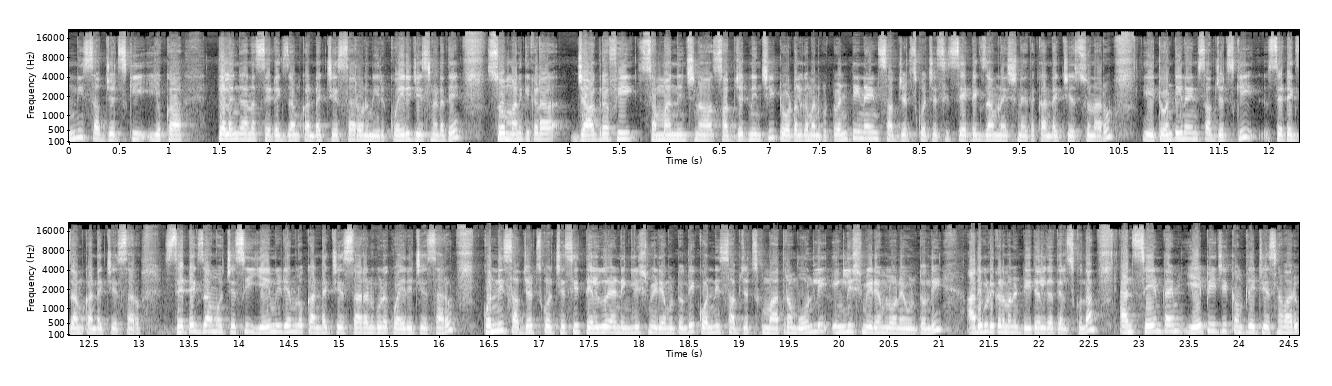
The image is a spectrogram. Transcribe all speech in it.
ఎన్ని సబ్జెక్ట్స్కి ఈ యొక్క తెలంగాణ సెట్ ఎగ్జామ్ కండక్ట్ చేస్తారు అని మీరు క్వైరీ చేసినట్టయితే సో మనకి ఇక్కడ జాగ్రఫీ సంబంధించిన సబ్జెక్ట్ నుంచి టోటల్గా మనకు ట్వంటీ నైన్ సబ్జెక్ట్స్కి వచ్చేసి సెట్ ఎగ్జామినేషన్ అయితే కండక్ట్ చేస్తున్నారు. ఈ ట్వంటీ నైన్ సబ్జెక్ట్స్కి సెట్ ఎగ్జామ్ కండక్ట్ చేస్తారు. సెట్ ఎగ్జామ్ వచ్చేసి ఏ మీడియంలో కండక్ట్ చేస్తారని కూడా క్వైరీ చేశారు. కొన్ని సబ్జెక్ట్స్కి వచ్చేసి తెలుగు అండ్ ఇంగ్లీష్ మీడియం ఉంటుంది. కొన్ని సబ్జెక్ట్స్కి మాత్రం ఓన్లీ ఇంగ్లీష్ మీడియంలోనే ఉంటుంది. అది కూడా ఇక్కడ మనం డీటెయిల్గా తెలుసుకుందాం. అండ్ సేమ్ టైం ఏపీజీ కంప్లీట్ చేసిన వారు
